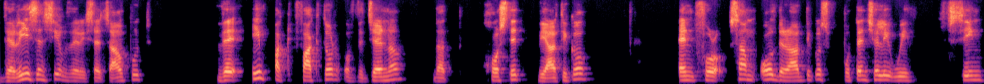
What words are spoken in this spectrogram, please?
the recency of the research output, the impact factor of the journal that hosted the article, and for some older articles, potentially we've seen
